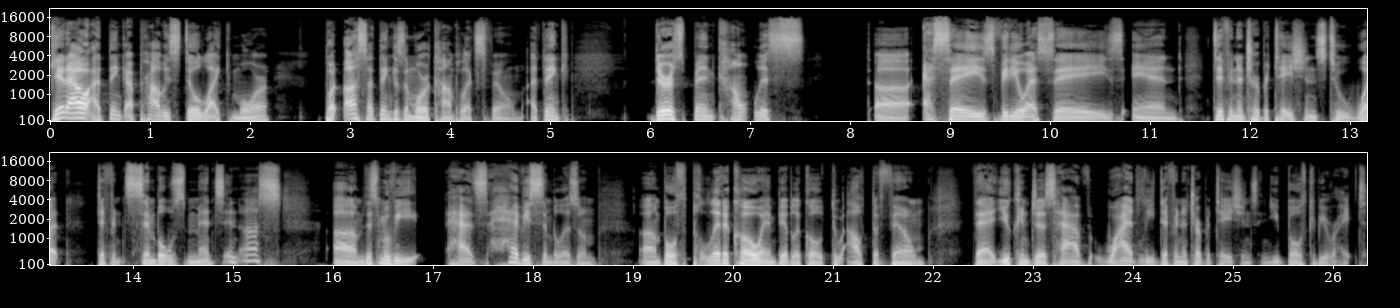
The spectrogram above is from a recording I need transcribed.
Get Out, I think I probably still like more, but Us, I think, is a more complex film. I think there's been countless uh, essays, video essays, and different interpretations to what different symbols meant in Us. Um, this movie has heavy symbolism, um, both political and biblical, throughout the film that you can just have widely different interpretations and you both could be right.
